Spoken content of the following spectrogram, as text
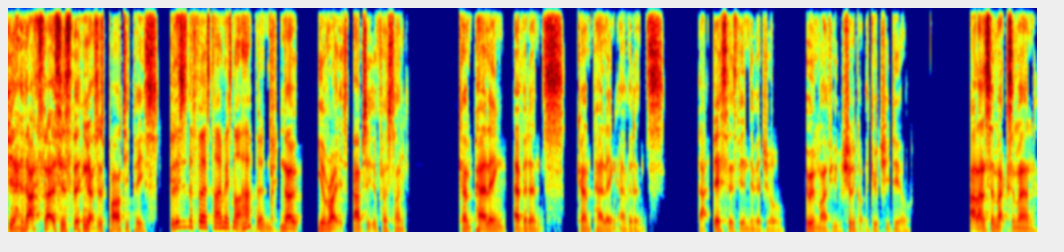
yeah. That's that's his thing. That's his party piece. But this is the first time it's not happened. No, you're right. It's absolutely the first time. Compelling evidence. Compelling evidence that this is the individual who, in my view, should have got the Gucci deal. Allan Maximin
